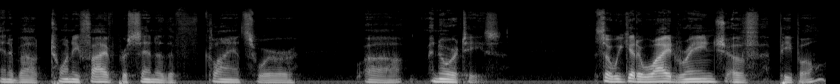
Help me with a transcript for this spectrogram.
and about 25% of the f- clients were uh, minorities. So we get a wide range of people.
